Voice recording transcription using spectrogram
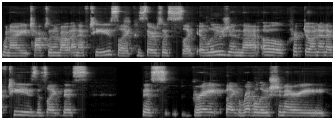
when I talk to them about NFTs, like, because there's this like illusion that, oh, crypto and NFTs is like this, this great, like, revolutionary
